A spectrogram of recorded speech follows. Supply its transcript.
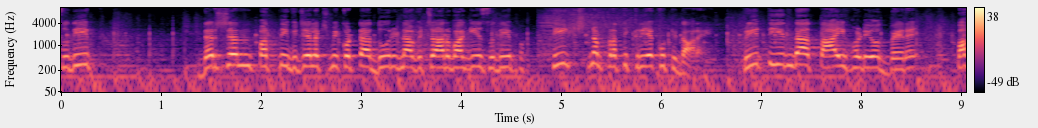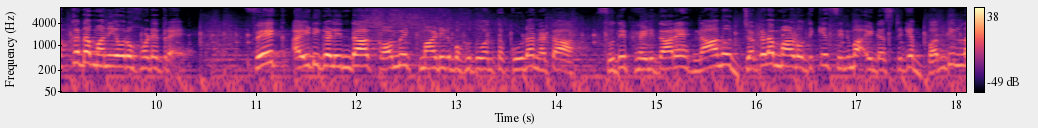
ಸುದೀಪ್, ದರ್ಶನ್, ಪತ್ನಿ ವಿಜಯಲಕ್ಷ್ಮಿ ಕೊಟ್ಟ ದೂರಿನ ವಿಚಾರವಾಗಿ ಸುದೀಪ್ ತೀಕ್ಷ್ಣ ಪ್ರತಿಕ್ರಿಯೆ ಕೊಟ್ಟಿದ್ದಾರೆ. ಪ್ರೀತಿಯಿಂದ ತಾಯಿ ಹೊಡೆಯೋದು ಬೇರೆ, ಪಕ್ಕದ ಮನೆಯವರು ಹೊಡೆದ್ರೆ ಫೇಕ್ ಐಡಿಗಳಿಂದ ಕಾಮೆಂಟ್ ಮಾಡಿರಬಹುದು ಅಂತ ಕೂಡ ನಟ ಸುದೀಪ್ ಹೇಳಿದ್ದಾರೆ. ನಾನು ಜಗಳ ಮಾಡೋದಕ್ಕೆ ಸಿನಿಮಾ ಇಂಡಸ್ಟ್ರಿಗೆ ಬಂದಿಲ್ಲ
